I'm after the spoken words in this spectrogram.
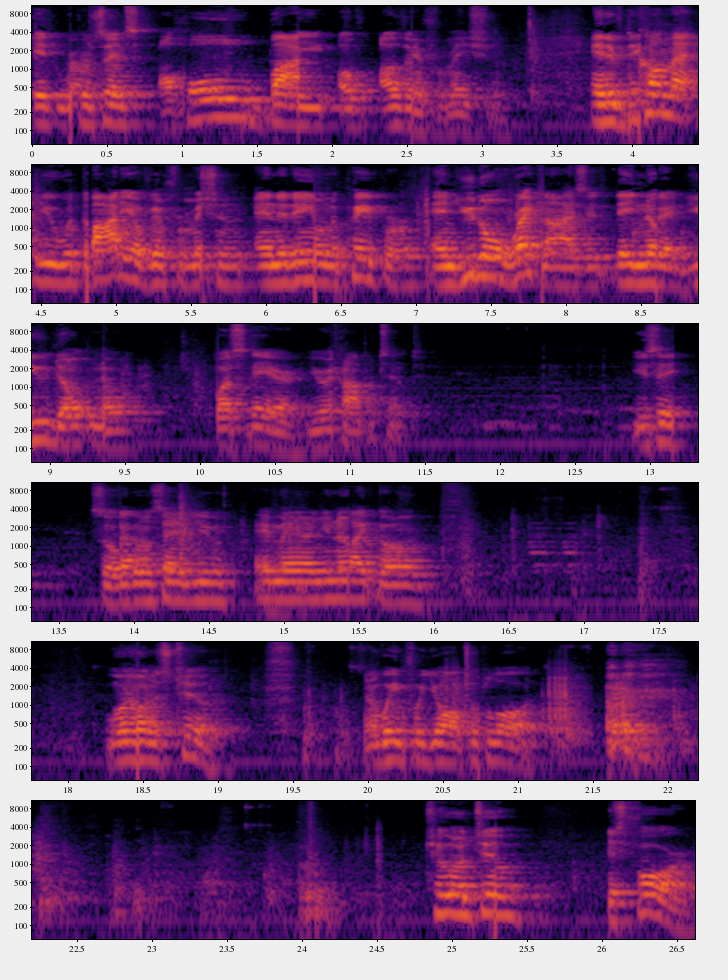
It represents a whole body of other information. And if they come at you with the body of information and it ain't on the paper and you don't recognize it, they know that you don't know what's there. You're incompetent. You see? So I'm gonna say to you, hey man, you know, like um, one on is two. And I'm waiting for y'all to applaud. two and two is four.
